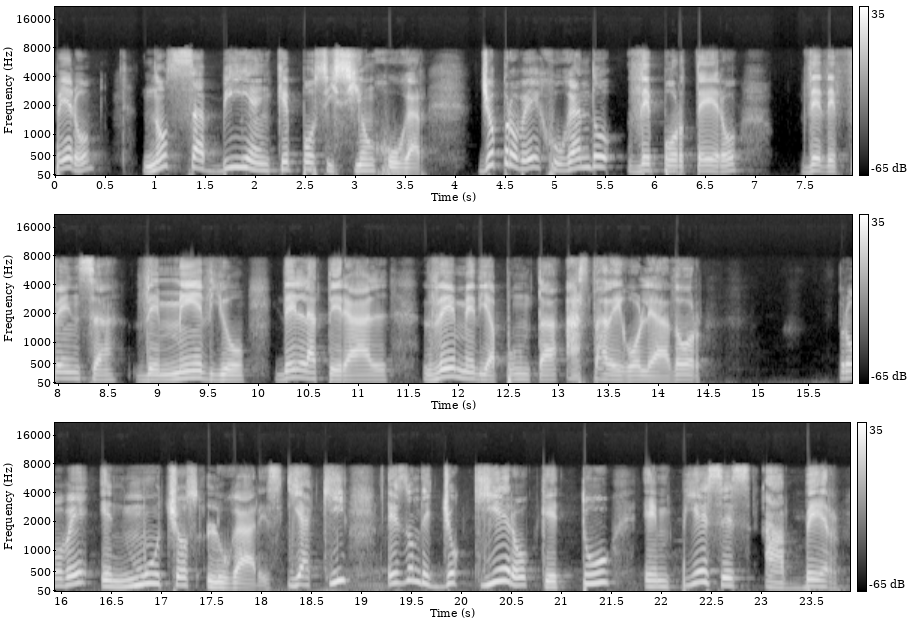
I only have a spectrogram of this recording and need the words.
pero no sabía en qué posición jugar. Yo probé jugando de portero, de defensa, de medio, de lateral, de media punta, hasta de goleador. Probé en muchos lugares y aquí es donde yo quiero que tú empieces a ver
